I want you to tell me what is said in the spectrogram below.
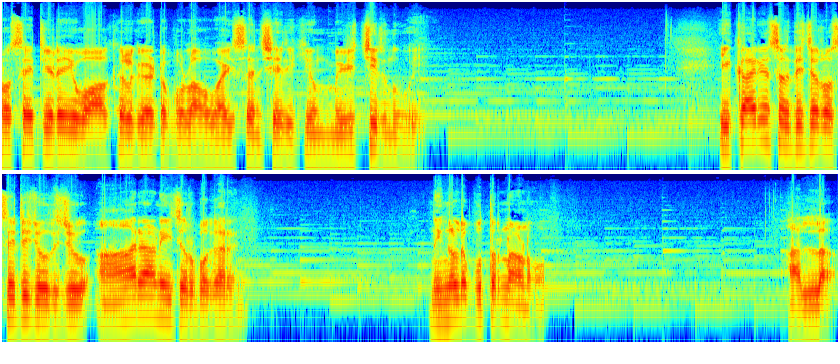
റൊസേറ്റിയുടെ ഈ വാക്കുകൾ കേട്ടപ്പോൾ ആ വയസ്സൻ ശരിക്കും മിഴിച്ചിരുന്നു പോയി ഇക്കാര്യം ശ്രദ്ധിച്ച റൊസേറ്റി ചോദിച്ചു ആരാണ് ഈ ചെറുപ്പക്കാരൻ? നിങ്ങളുടെ പുത്രനാണോ? അല്ല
